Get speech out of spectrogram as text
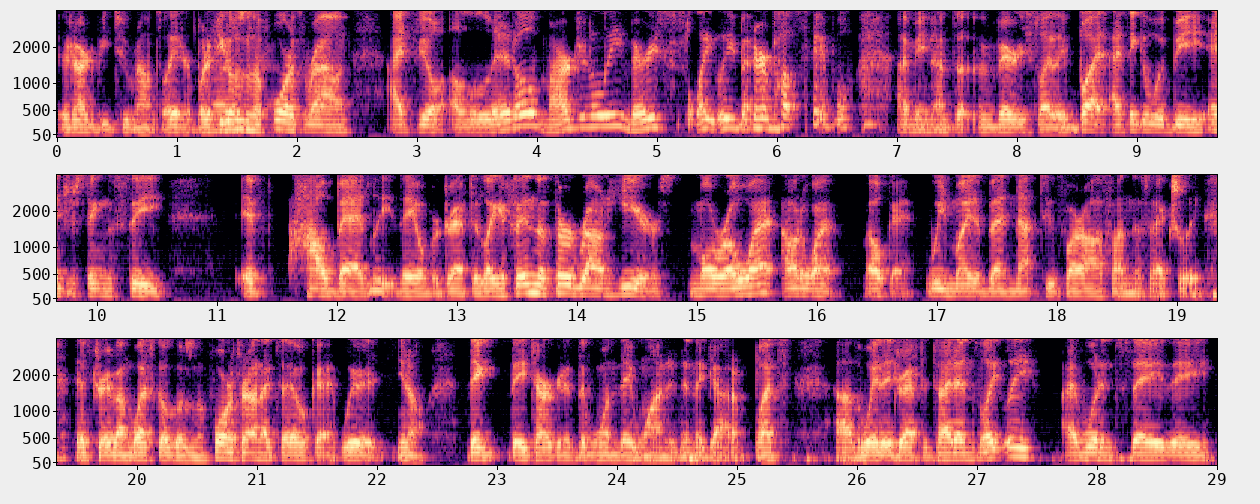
it'd already be two rounds later. But It's if he goes in the fourth round, I'd feel a little marginally, very slightly better about Sample. I mean, I'm t- very slightly, but I think it would be interesting to see if how badly they overdrafted. Like if in the third round here, Moreau went, I would have went. Okay, we might have been not too far off on this actually. If Trevon Wesco goes in the fourth round, I'd say okay, we're you know they they targeted the one they wanted and they got him. But uh, the way they drafted tight ends lately, I wouldn't say they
